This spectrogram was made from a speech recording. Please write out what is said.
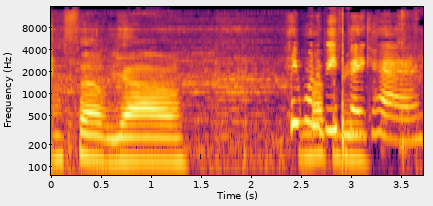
What's up, y'all? He wanna be, be, fake high.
